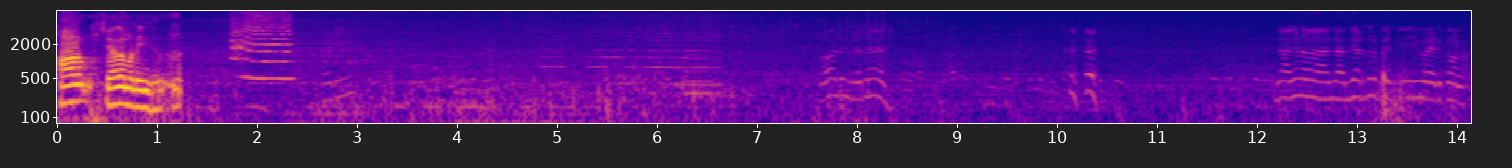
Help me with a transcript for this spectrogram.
பாலம் சேதமடைந்தது. அங்கே அந்த அந்த இடத்துல போய் தீவிரமாக எடுக்கணும்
